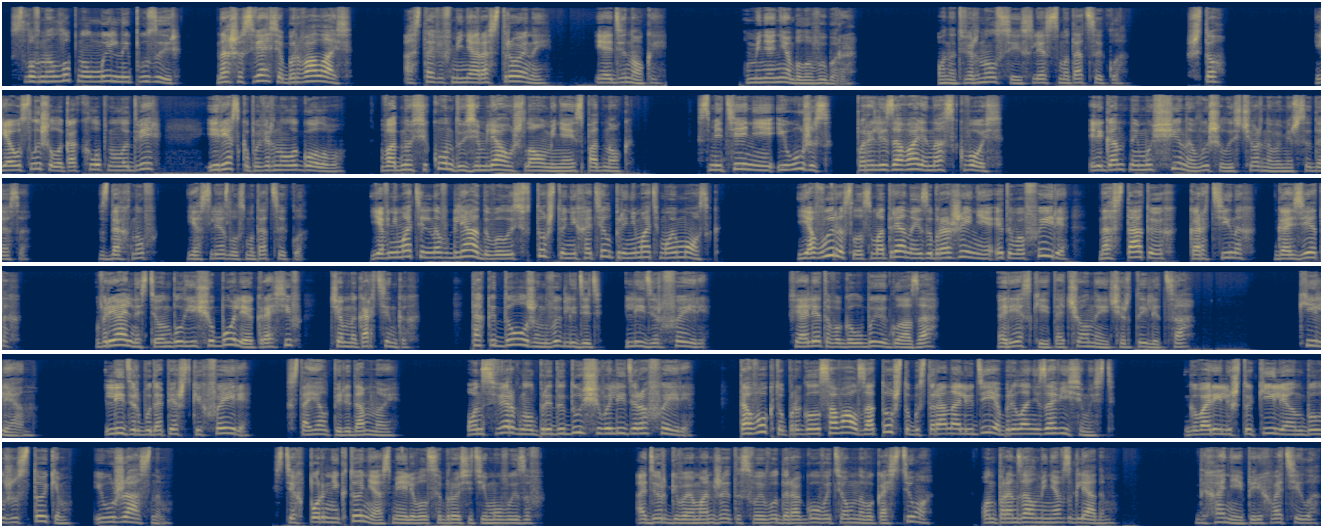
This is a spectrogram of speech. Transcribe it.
Словно лопнул мыльный пузырь, наша связь оборвалась, оставив меня расстроенной и одинокой. У меня не было выбора. Он отвернулся и слез с мотоцикла. «Что?» Я услышала, как хлопнула дверь и резко повернула голову. В одну секунду земля ушла у меня из-под ног. Смятение и ужас парализовали насквозь. Элегантный мужчина вышел из черного Мерседеса. Вздохнув, я слезла с мотоцикла. Я внимательно вглядывалась в то, что не хотел принимать мой мозг. Я выросла, смотря на изображение этого Фейри на статуях, картинах, газетах. В реальности он был еще более красив, чем на картинках. Так и должен выглядеть лидер Фейри. Фиолетово-голубые глаза, резкие точёные черты лица. Килиан, лидер будапештских Фейри, стоял передо мной. Он свергнул предыдущего лидера Фейри, того, кто проголосовал за то, чтобы сторона людей обрела независимость. Говорили, что Килиан был жестоким и ужасным. С тех пор никто не осмеливался бросить ему вызов. Одергивая манжеты своего дорогого темного костюма, он пронзал меня взглядом. Дыхание перехватило.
